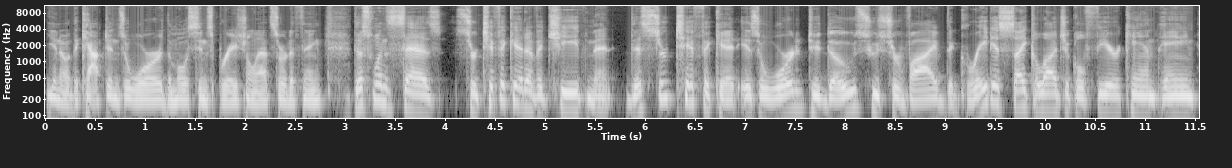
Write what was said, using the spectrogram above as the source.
you know, the captain's award, the most inspirational, that sort of thing. This one says Certificate of Achievement. This certificate is awarded to those who survived the greatest psychological fear campaign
